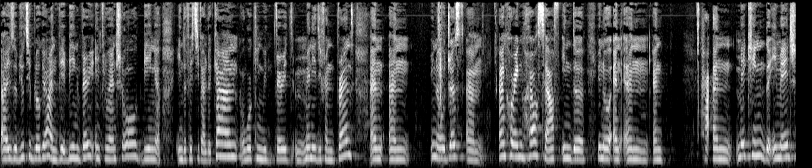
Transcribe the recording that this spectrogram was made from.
as a beauty blogger and being very influential, being in the Festival de Cannes, working with very many different brands, and and you know just um, anchoring herself in the you know and and and and making the image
